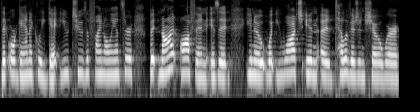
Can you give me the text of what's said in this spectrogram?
that organically get you to the final answer. But not often is it, you know, what you watch in a television show where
